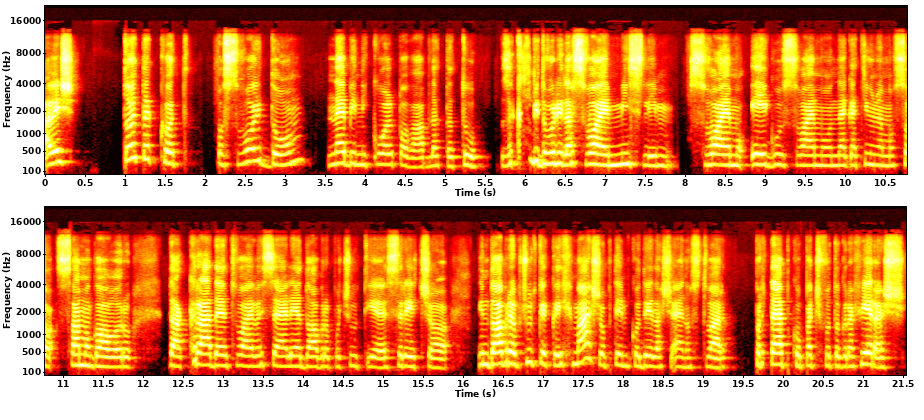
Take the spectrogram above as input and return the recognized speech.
A veš, to je tako kot po svoj dom ne bi nikoli povabila tu. Zakaj bi dovolila svoje mislim, svojemu egu, svojemu negativnemu so, samogovoru, da kradejo tvoje veselje, dobro počutje, srečo in dobre občutke, ki jih imaš ob tem, ko delaš eno stvar, pretep, ko pač fotografiraš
